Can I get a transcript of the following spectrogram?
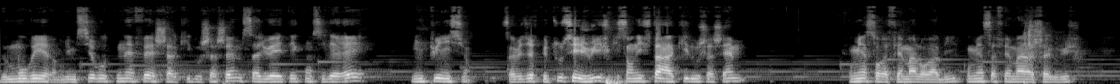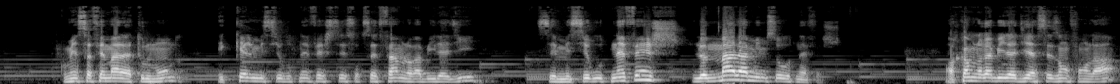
de mourir bimsirut nefesh al kiddush Hashem, ça lui a été considéré une punition. Ça veut dire que tous ces juifs qui sont niftar à kiddush Hashem, combien ça aurait fait mal au rabbi, combien ça fait mal à chaque juif, combien ça fait mal à tout le monde, et quel messirut nefesh c'est sur cette femme, le rabbi il a dit, c'est messirut nefesh, le mal à mimsirut nefesh. Alors comme le rabbi l'a dit à ces enfants-là,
